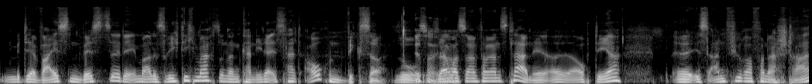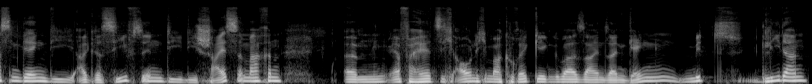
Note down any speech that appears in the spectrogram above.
Mit der weißen Weste, der immer alles richtig macht, sondern Kaneda ist halt auch ein Wichser. So, Ist er, sagen ja. wir es einfach ganz klar. Ne? Äh, auch der äh, ist Anführer von einer Straßengang, die aggressiv sind, die die Scheiße machen. Ähm, er verhält sich auch nicht immer korrekt gegenüber seinen, seinen Gangmitgliedern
